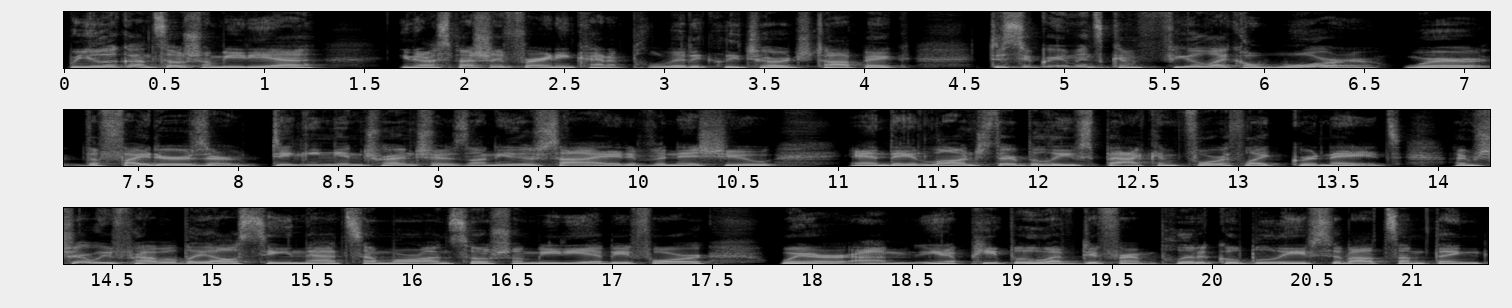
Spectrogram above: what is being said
When you look on social media, you know, especially for any kind of politically charged topic, disagreements can feel like a war where the fighters are digging in trenches on either side of an issue and they launch their beliefs back and forth like grenades. I'm sure we've probably all seen that somewhere on social media before where, um, you know, people who have different political beliefs about something,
